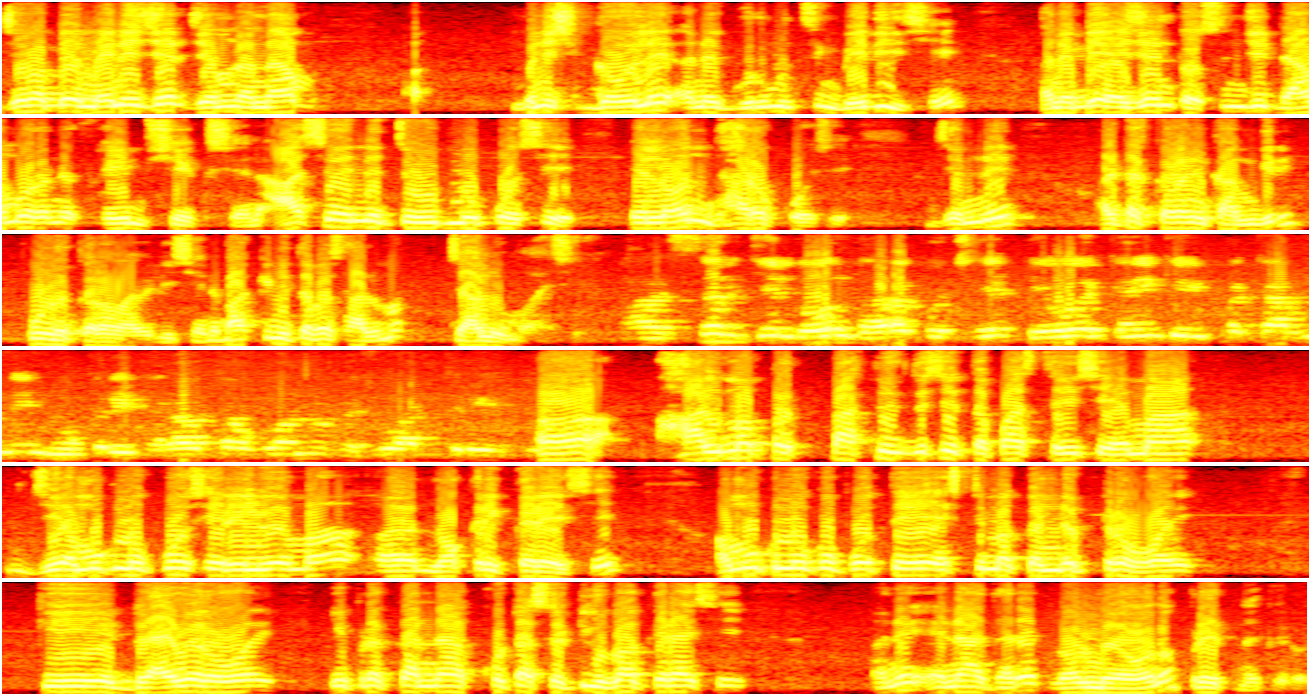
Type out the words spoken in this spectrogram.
જેમાં બે મેનેજર, જેમના નામ મનીષ ગવલે અને ગુરમુખસિંહ બેદી છે અને બે એજન્ટો સંજીત ડામોર અને ફ્રેમ શેખ છે. અને આ સિવાયના ચૌદ લોકો છે, એ લોન ધારકો છે. જેમને અટક કરવાની કામગીરી પૂર્ણ કરવામાં આવેલી છે અને બાકીની તપાસ હાલમાં ચાલુમાં છે. સર જે લોન ધારકો છે તેઓએ કઈ કઈ પ્રકારની નોકરી ધરાવતા હોવાનું રજૂઆત કરી હાલમાં પ્રાથમિક દિવસે તપાસ થઈ છે. એમાં જે અમુક લોકો છે રેલવેમાં નોકરી કરે છે. અમુક લોકો પોતે એસટીમાં કંડક્ટર હોય કે ડ્રાઈવર હોય એ પ્રકારના ખોટા સટી ઊભા કર્યા છે અને એના આધારે લોન મેળવવાનો પ્રયત્ન કર્યો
